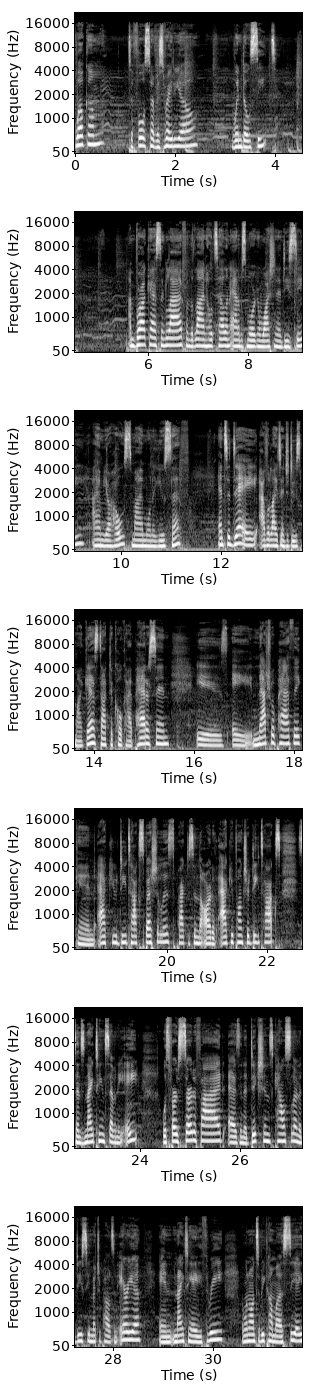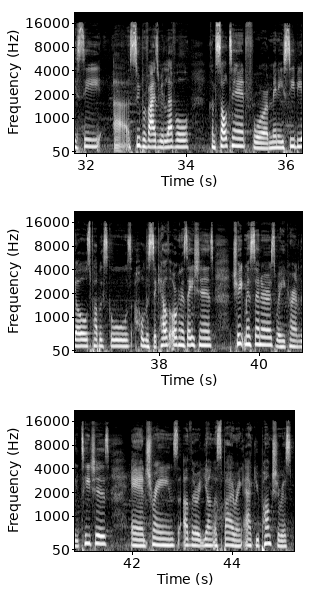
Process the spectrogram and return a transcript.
Welcome to Full Service Radio, Window Seat. I'm broadcasting live from the Line Hotel in Adams Morgan, Washington, D.C. I am your host, Maimouna Youssef. And today I would like to introduce my guest, Dr. Kokai Patterson is a naturopathic and acu detox specialist practicing the art of acupuncture detox since 1978 was first certified as an addictions counselor in the DC metropolitan area in 1983 and went on to become a CAC uh, supervisory level consultant for many CBOs, public schools, holistic health organizations, treatment centers where he currently teaches and trains other young aspiring acupuncturists.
